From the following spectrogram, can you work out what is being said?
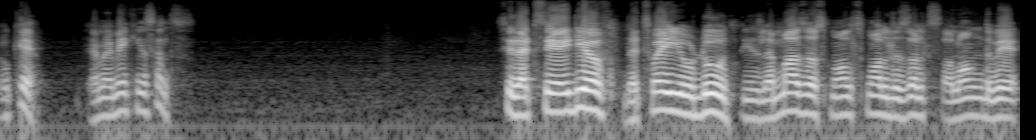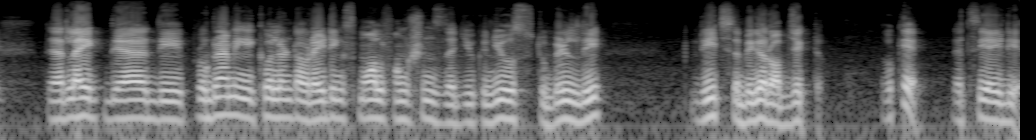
Okay am I making sense? See that is the idea of that is why you do these lemmas are small small results along the way they are like they are the programming equivalent of writing small functions that you can use to build the reach the bigger objective okay that is the idea.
